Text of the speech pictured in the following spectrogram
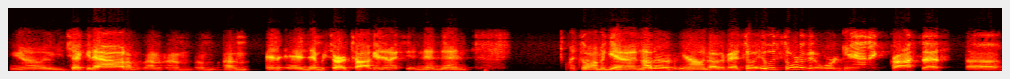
you know, you check it out. I'm, I'm, I'm, I'm, and, and then we started talking, and I and then, then I saw him again another, you know, another event. So it was sort of an organic process. Uh,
